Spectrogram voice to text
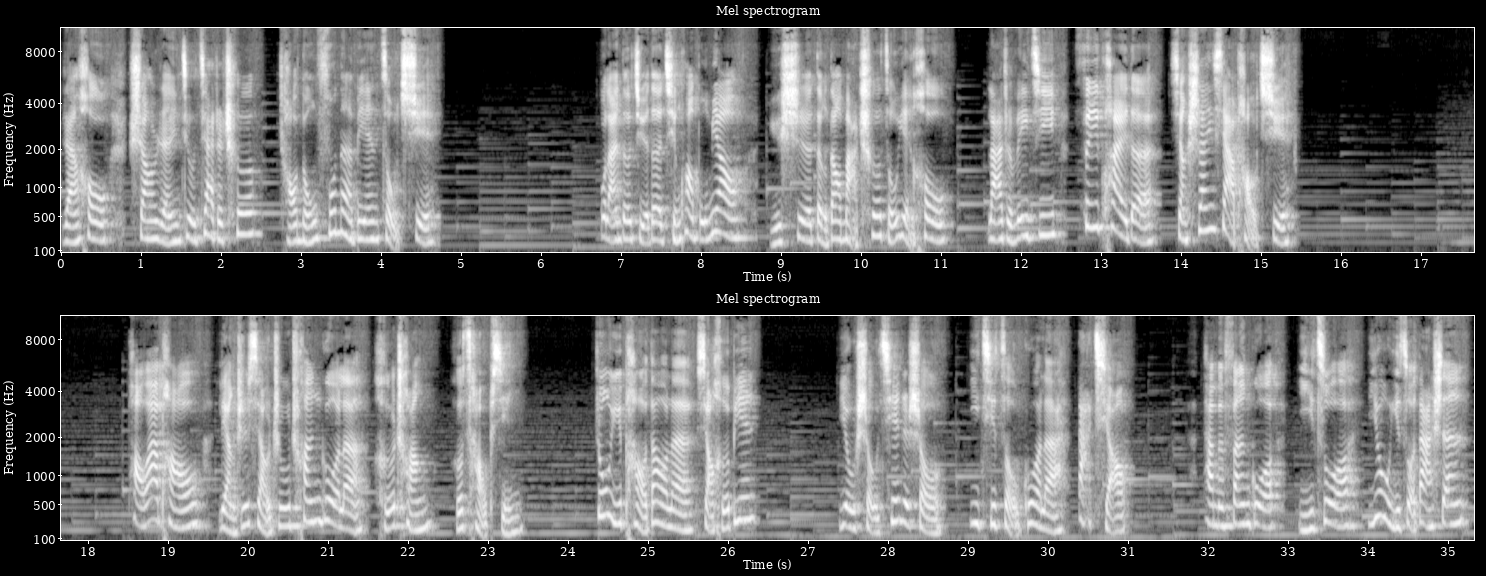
然后商人就驾着车朝农夫那边走去。布兰德觉得情况不妙。于是，等到马车走远后，拉着危机飞快地向山下跑去。跑啊跑，两只小猪穿过了河床和草坪，终于跑到了小河边，又手牵着手一起走过了大桥。他们翻过一座又一座大山，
